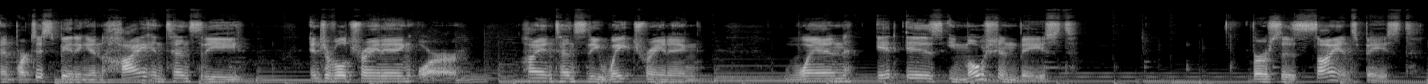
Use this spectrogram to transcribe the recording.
and participating in high intensity interval training or high intensity weight training, when it is emotion based versus science based,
